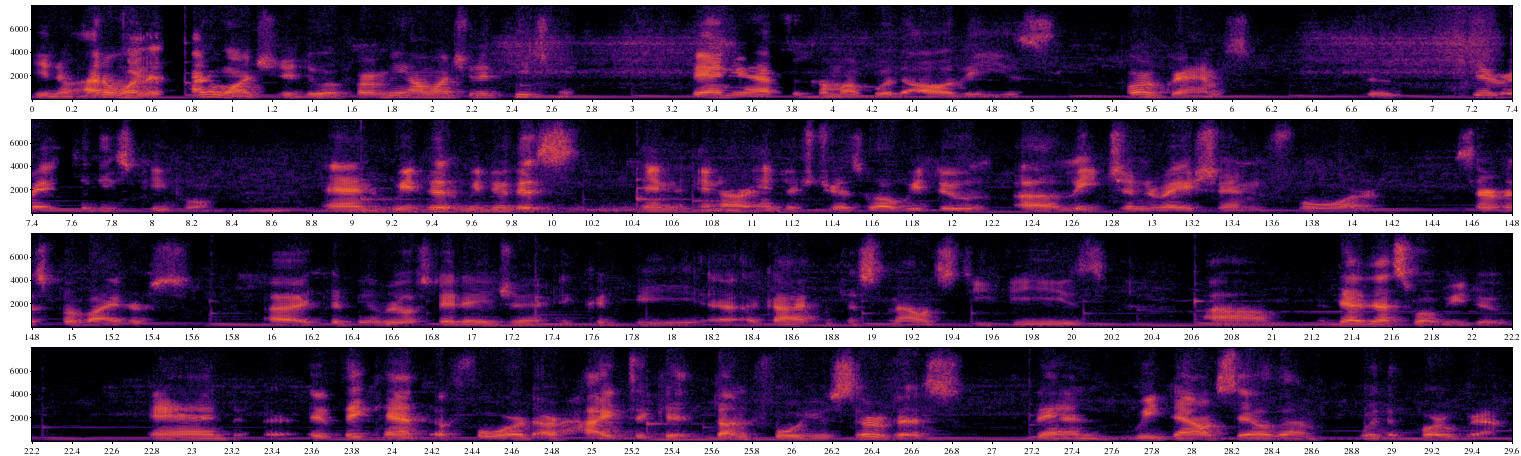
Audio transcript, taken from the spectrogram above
You know, I don't want to. I don't want you to do it for me. I want you to teach me. Then you have to come up with all these programs to curate to these people and we do we do this in in our industry as well we do uh, lead generation for service providers uh, it could be a real estate agent it could be a, a guy who just mounts tvs um, that, that's what we do. And if they can't afford our high ticket done for you service then we downsell them with a program.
